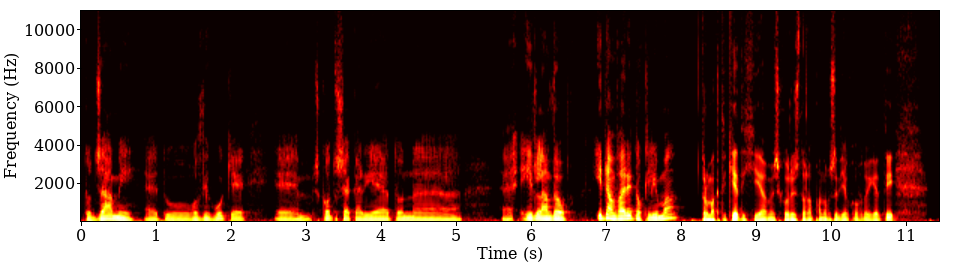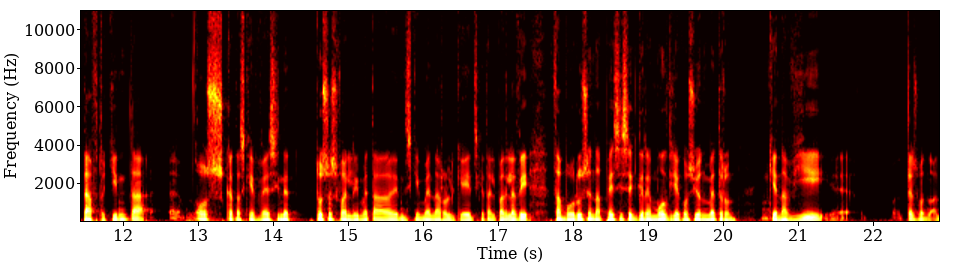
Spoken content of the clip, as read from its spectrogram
το τζάμι ε, του οδηγού και ε, σκότωσε ακαριέα τον Ιρλανδό. Ήταν βαρύ το κλίμα. Τρομακτική ατυχία με συγχωρείς τώρα πάνω από σε διακόπτω γιατί τα αυτοκίνητα ως κατασκευές είναι τόσο ασφαλή με τα ενισχυμένα roll cage κτλ. Δηλαδή θα μπορούσε να πέσει σε γκρεμό 200 μέτρων και να βγει ε, τέλος πάντων,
